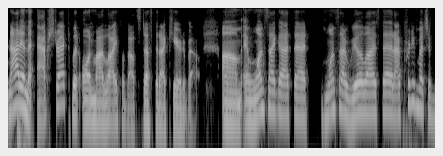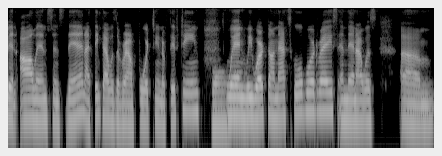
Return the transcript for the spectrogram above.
not in the abstract, but on my life about stuff that I cared about. Um, and once I got that once I realized that, I pretty much have been all in since then. I think I was around 14 or 15 wow. when we worked on that school board race. And then I was um,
